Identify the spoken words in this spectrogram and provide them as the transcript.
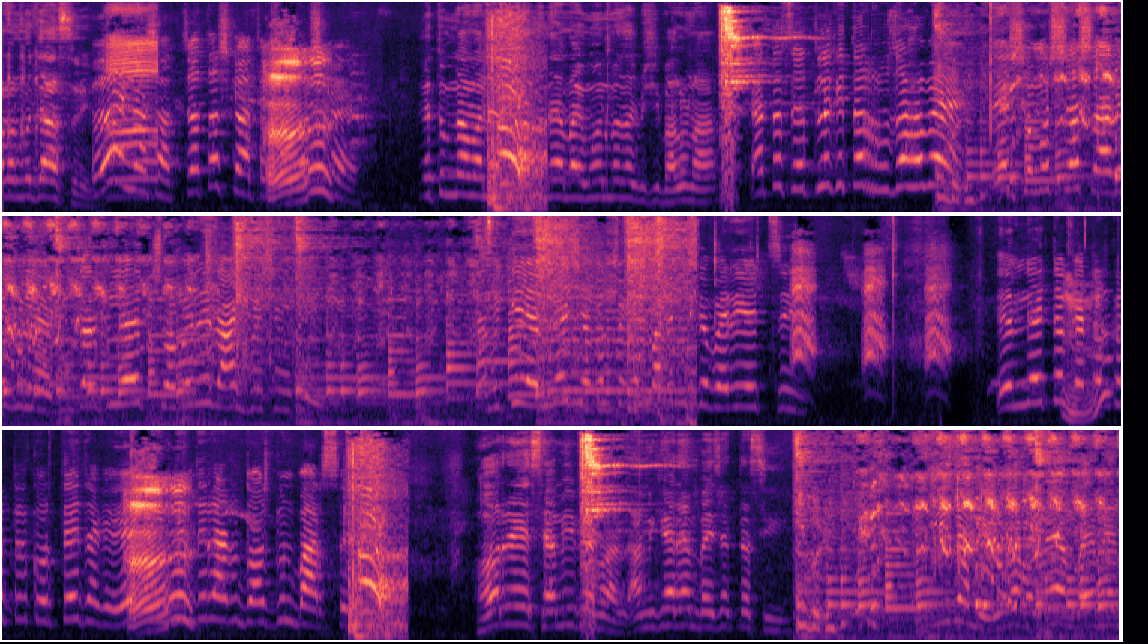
আমার মধ্যে আছে। চাতাস এ তুমি না মানে মানে ভাই মন মেজাজ বেশি ভালো না। এত চেতলে কি তোর রোজা হবে? এই সমস্যা সারে গুলে রোজার গুলে সবেরই রাগ বেশি উঠে আমি কি এমনি সকাল সকাল বাড়ির থেকে বেরিয়ে এসেছি? এমনি তো কাটার কাটার করতেই থাকে। এই আরও দশ গুণ বাড়ছে। হরে স্যামি ব্যাপার আমি কি আর এম ভাই কি জানি এম ভাই মেন?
